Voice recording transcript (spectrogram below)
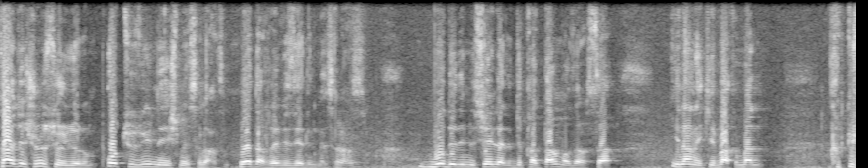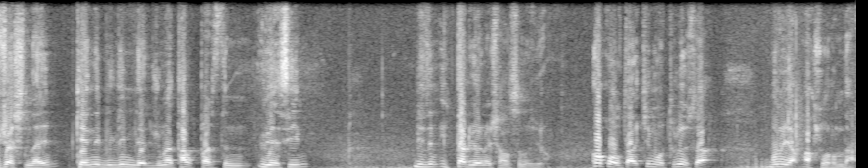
Sadece şunu söylüyorum. O tüzüğün değişmesi lazım. Ya da revize edilmesi lazım. Bu dediğimiz şeyleri dikkate almazlarsa inanın ki bakın ben 43 yaşındayım. Kendi bildiğim de Cumhuriyet Halk Partisi'nin üyesiyim bizim iktidar görme şansımız yok. O koltuğa kim oturuyorsa bunu yapmak zorunda.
